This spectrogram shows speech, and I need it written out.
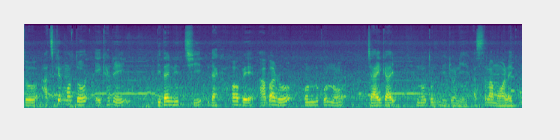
তো আজকের মতো এখানেই বিদায় নিচ্ছি। দেখা হবে আবারও অন্য কোনো জায়গায় নতুন ভিডিও নিয়ে। আসসালামু আলাইকুম।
